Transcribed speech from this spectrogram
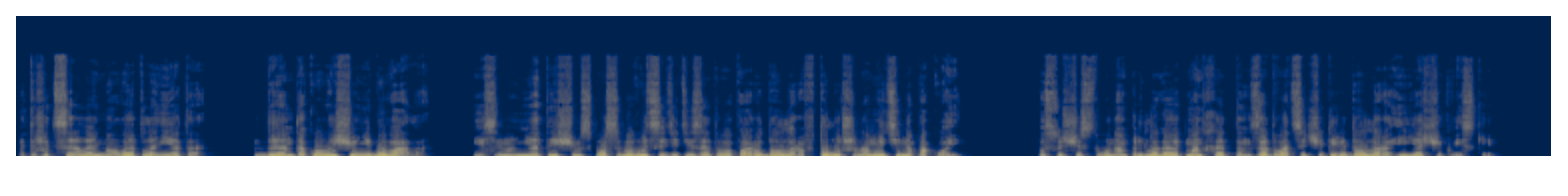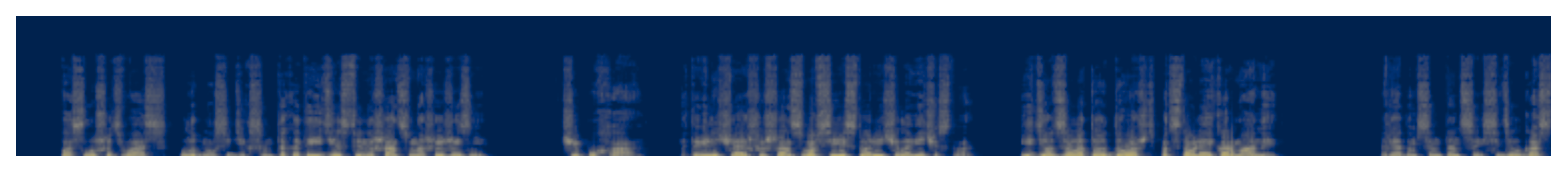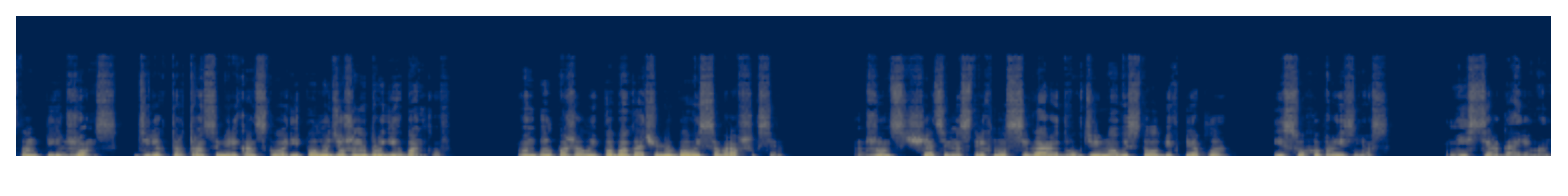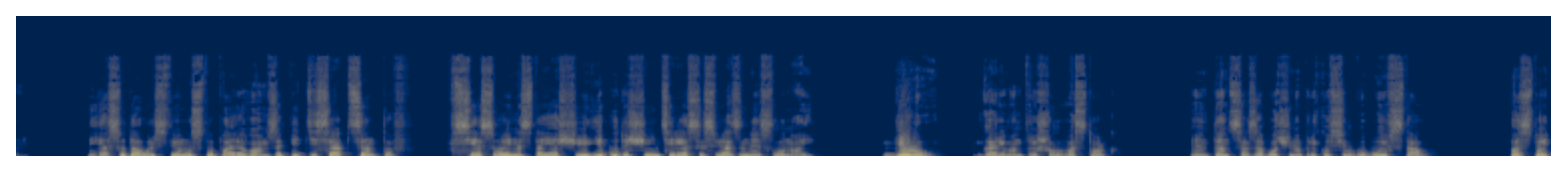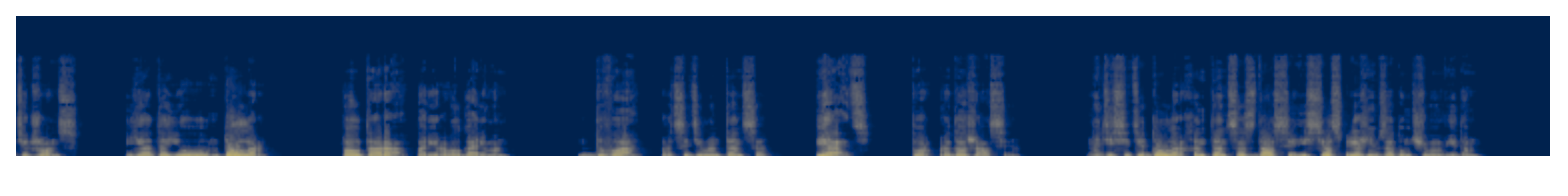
Это же целая новая планета. Дэн, такого еще не бывало. Если мы не отыщем способа выцедить из этого пару долларов, то лучше нам уйти на покой. По существу нам предлагают Манхэттен за 24 доллара и ящик виски. «Послушать вас», — улыбнулся Диксон, — «так это единственный шанс в нашей жизни». «Чепуха. Это величайший шанс во всей истории человечества. Идет золотой дождь, подставляй карманы». Рядом с интенцией сидел Гастон Пи Джонс, директор трансамериканского и полудюжины других банков. Он был, пожалуй, побогаче любого из собравшихся. Джонс тщательно стряхнул с сигары двухдюймовый столбик пепла и сухо произнес. «Мистер Гарриман, я с удовольствием уступаю вам за 50 центов все свои настоящие и будущие интересы, связанные с Луной». «Беру!» — Гарриман пришел в восторг. Энтенс озабоченно прикусил губу и встал. «Постойте, Джонс. Я даю доллар». «Полтора», – парировал Гарриман. «Два», – процедил Интенса. «Пять», – торг продолжался. На десяти долларах Интенса сдался и сел с прежним задумчивым видом.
